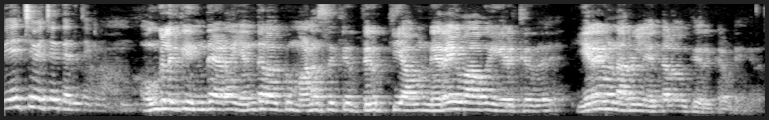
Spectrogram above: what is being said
பேச்சு வச்சே தெரிஞ்சுக்கலாம். உங்களுக்கு இந்த இடம் எந்த அளவுக்கு மனசுக்கு திருப்தியாகவும் நிறைவாகவும் இருக்குது? இறைவன் அருள் எந்த அளவுக்கு இருக்கு அப்படிங்கிறது.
